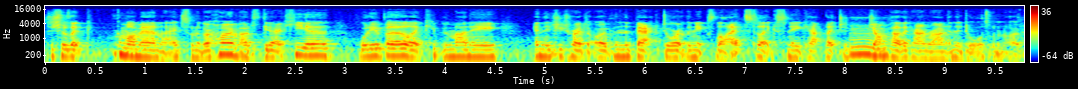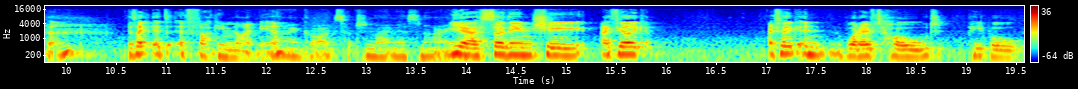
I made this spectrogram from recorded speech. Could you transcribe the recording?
so she was like, "Come on, man. Like, I just want to go home. I'll just get out here. Whatever. Like, keep the money." And then she tried to open the back door at the next lights to like sneak out, like to mm. jump out of the car and run, and the doors wouldn't open. It's like it's a fucking nightmare. Oh my god, such a nightmare scenario. Yeah, so then she I feel like I feel like in what I've told people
